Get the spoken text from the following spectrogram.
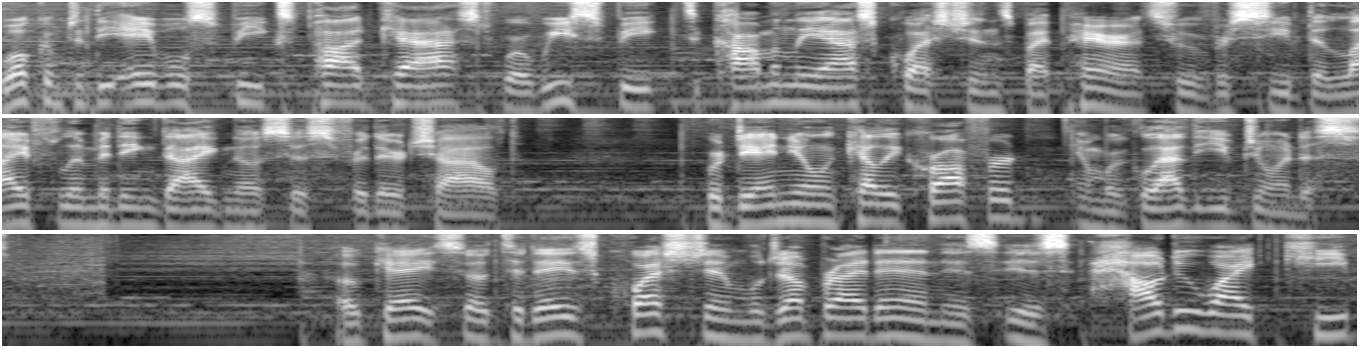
Welcome to the Abel Speaks podcast, where we speak to commonly asked questions by parents who have received a life limiting diagnosis for their child. We're Daniel and Kelly Crawford, and we're glad that you've joined us. Okay, so today's question, we'll jump right in, is, is how do I keep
